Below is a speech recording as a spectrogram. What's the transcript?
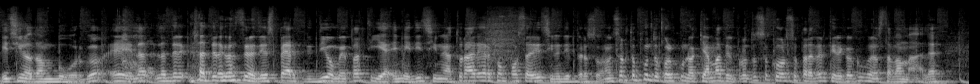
vicino ad Amburgo, e la, la dele- la delegazione di esperti di omeopatia e medicine naturali era composta da decine di persone. A un certo punto qualcuno ha chiamato il pronto soccorso per avvertire che qualcuno stava male.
